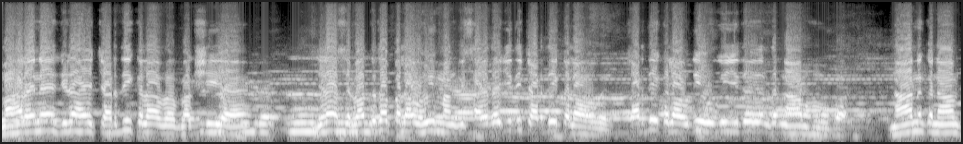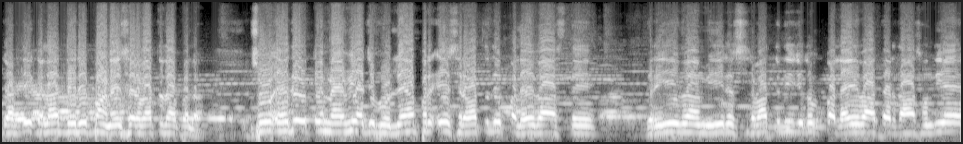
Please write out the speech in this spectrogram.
ਮਹਾਰਾਜ ਨੇ ਜਿਹੜਾ ਇਹ ਚੜ੍ਹਦੀ ਕਲਾ ਬਖਸ਼ੀ ਹੈ, ਜਿਹੜਾ ਸਰਬੱਤ ਦਾ ਭਲਾ ਉਹੀ ਮੰਗ ਸਕਦਾ ਜਿਹਦੀ ਚੜ੍ਹਦੀ ਕਲਾ ਹੋਵੇ। ਚੜ੍ਹਦੀ ਕਲਾ ਉਹਦੀ ਹੋਊਗੀ, ਜਿਹਦੇ ਅੰਦਰ ਨਾਮ ਹੋਊਗਾ। ਨਾਨਕ ਨਾਮ ਚੜ੍ਹਦੀ ਕਲਾ, ਤੇਰੇ ਭਾਣੇ ਸਰਬੱਤ ਦਾ ਭਲਾ। ਸੋ ਇਹਦੇ ਉੱਤੇ ਮੈਂ ਵੀ ਅੱਜ ਬੋਲਿਆ, ਪਰ ਇਹ ਸਰਬੱਤ ਦੇ ਭਲੇ ਵਾਸਤੇ ਗਰੀਬ ਅਮੀਰ ਸਰਬੱਤ ਦੀ ਜਦੋਂ ਭਲੇ ਵਾਸਤੇ ਅਰਦਾਸ ਹੁੰਦੀ ਹੈ,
